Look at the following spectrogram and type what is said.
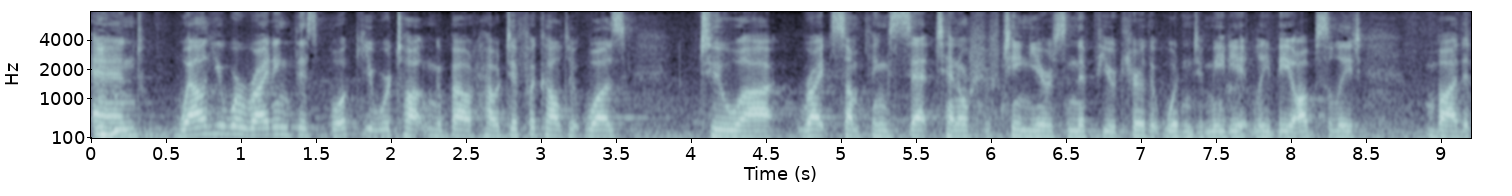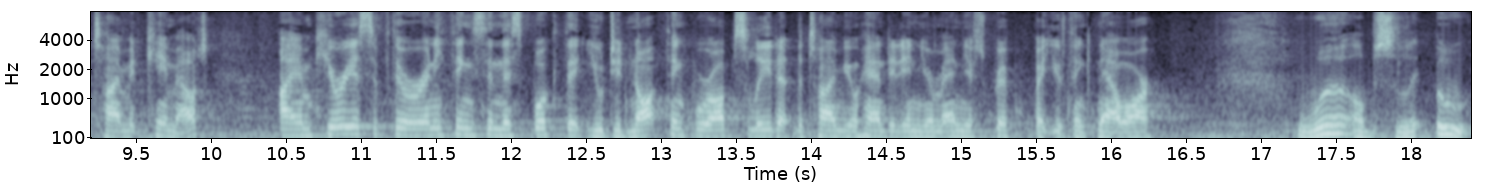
and mm-hmm. while you were writing this book, you were talking about how difficult it was to uh, write something set 10 or 15 years in the future that wouldn't immediately be obsolete by the time it came out. I am curious if there are any things in this book that you did not think were obsolete at the time you handed in your manuscript, but you think now are. Were obsolete. Ooh,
